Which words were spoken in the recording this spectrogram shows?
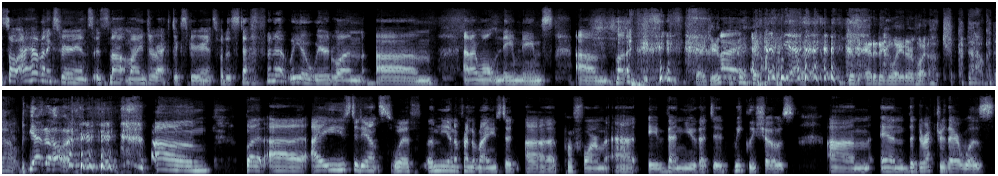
so I have an experience. It's not my direct experience, but it's definitely a weird one. Um, and I won't name names. Um, but thank you. I, yeah. Just editing later, like oh, cut that out, cut that out. Yeah, no. um, but uh, I used to dance with uh, me and a friend of mine used to uh, perform at a venue that did weekly shows, um, and the director there was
